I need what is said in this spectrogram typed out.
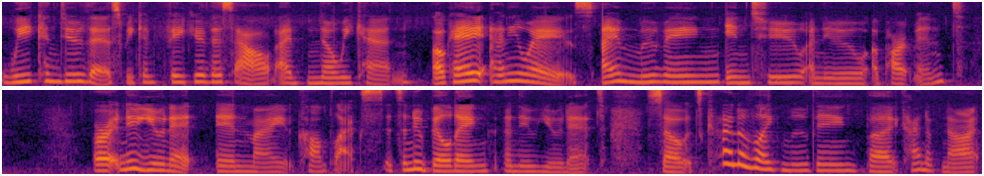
we can do this. We can figure this out. I know we can. Okay, anyways, I'm moving into a new apartment or a new unit in my complex. It's a new building, a new unit. So it's kind of like moving, but kind of not.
